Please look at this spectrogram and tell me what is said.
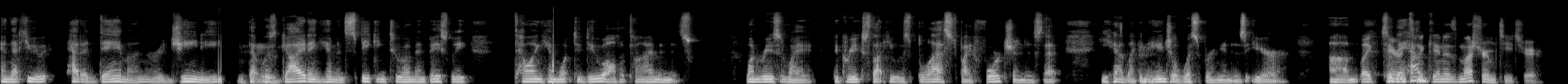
and that he had a daemon or a genie mm-hmm. that was mm-hmm. guiding him and speaking to him and basically telling him what to do all the time and it's one reason why the greeks thought he was blessed by fortune is that he had like an mm. angel whispering in his ear um, like Terence so had, McKenna's mushroom teacher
